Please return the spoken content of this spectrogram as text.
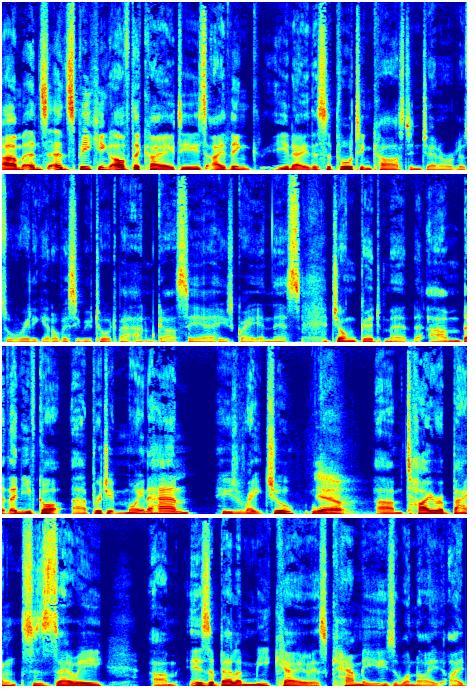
Um, and and speaking of the Coyotes, I think you know the supporting cast in general is all really good. Obviously, we've talked about Adam Garcia, who's great in this, John Goodman, um, but then you've got uh, Bridget Moynahan, who's Rachel. Yeah. Um, Tyra Banks as Zoe. Um, Izabella Miko as Cami, who's the one I, I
